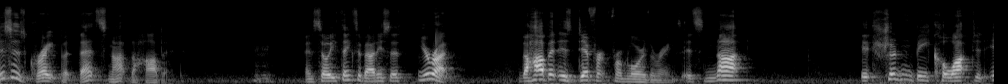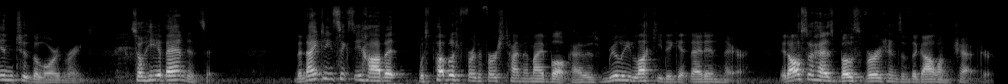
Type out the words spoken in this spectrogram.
this is great, but that's not The Hobbit. and so he thinks about it. He says, You're right. The Hobbit is different from Lord of the Rings. It's not, it shouldn't be co opted into The Lord of the Rings. So he abandons it. The 1960 Hobbit was published for the first time in my book. I was really lucky to get that in there. It also has both versions of the Gollum chapter.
